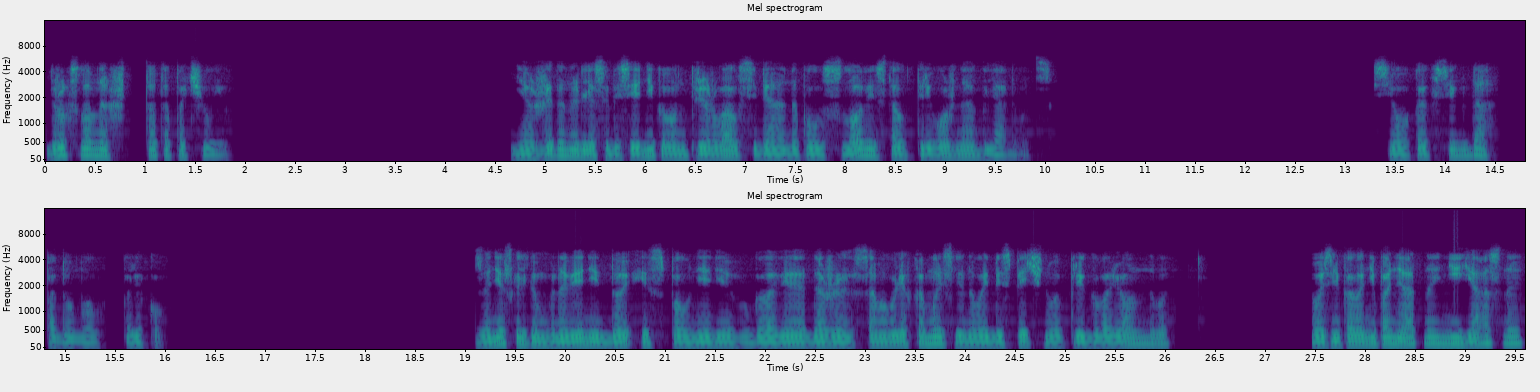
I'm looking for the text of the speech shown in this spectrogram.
вдруг словно что-то почуял. Неожиданно для собеседника он прервал себя на полусловие и стал тревожно оглядываться. Все как всегда, подумал Поляков. За несколько мгновений до исполнения в голове даже самого легкомысленного и беспечного приговоренного возникало непонятное, неясное,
